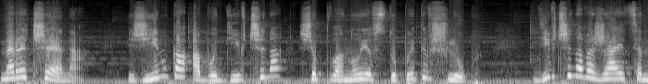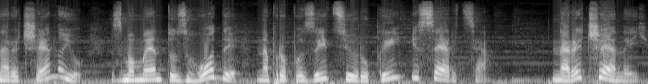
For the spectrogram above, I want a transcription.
Наречена жінка або дівчина, що планує вступити в шлюб. Дівчина вважається нареченою з моменту згоди на пропозицію руки і серця. Наречений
